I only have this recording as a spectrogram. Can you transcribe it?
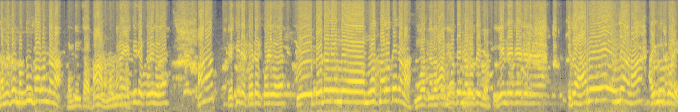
ನಮ್ಮ ಹೆಸರು ಮಗ್ದುಮ್ ಸಾಬ್ ಅಂತ ಅಣ್ಣ. ಮಗ್ದುಮ್ ಸಾಬ್. ಹಾ, ಮಗ್ದುಮ್ ಎಷ್ಟಿದೆ ಕೋಳಿಗಳು? ಅಣ್ಣ? ಎಷ್ಟಿದೆ ಟೋಟಲ್ ಕೋಳಿಗಳು? ಇವು ಟೋಟಲ್ ಒಂದು ಮೂವತ್ ನಲ್ವತ್ತೈದು ಅಣ್ಣ ಮೂವತ್ ಮೂವತ್ತೈದು ನಲವತ್ತೈದು. ಏನ್ ರೇಟ್ ಹೇಳ್ತಿದ್ರೆ ಇದು ಆರ್ನೂರು ಒಂದೇ ಅಣ್ಣ ಐದ್ನೂರು ಕೋಳಿ.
